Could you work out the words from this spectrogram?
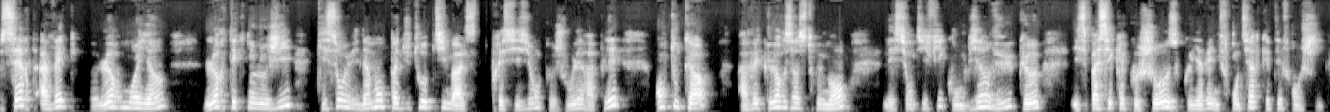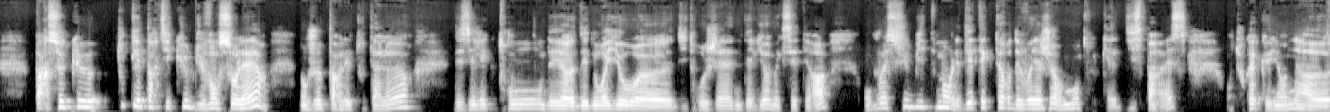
certes avec leurs moyens, leurs technologies qui sont évidemment pas du tout optimales. Cette précision que je voulais rappeler. En tout cas, avec leurs instruments, les scientifiques ont bien vu que il se passait quelque chose, qu'il y avait une frontière qui était franchie. Parce que toutes les particules du vent solaire, dont je parlais tout à l'heure, des électrons, des, euh, des noyaux euh, d'hydrogène, d'hélium, etc. On voit subitement, les détecteurs des voyageurs montrent qu'elles disparaissent, en tout cas qu'il y en a euh,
